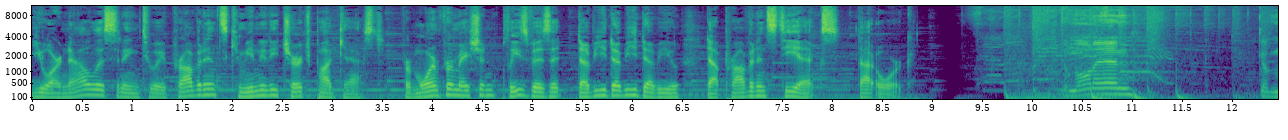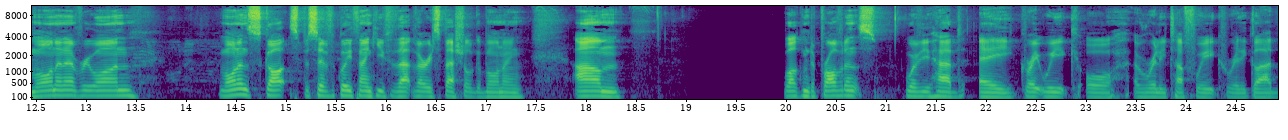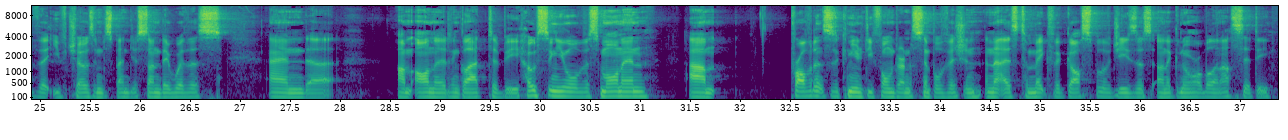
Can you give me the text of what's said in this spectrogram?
You are now listening to a Providence Community Church podcast. For more information, please visit www.providencetx.org. Good morning. Good morning, everyone. Good morning, Scott, specifically. Thank you for that very special good morning. Um, welcome to Providence. Whether you had a great week or a really tough week, really glad that you've chosen to spend your Sunday with us. And uh, I'm honored and glad to be hosting you all this morning. Um, Providence is a community formed around a simple vision, and that is to make the gospel of Jesus unignorable in our city.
